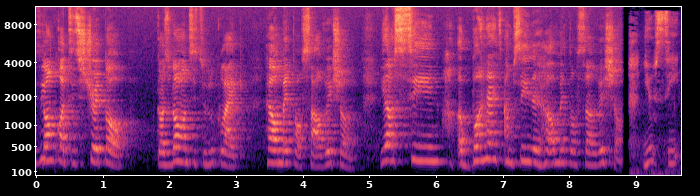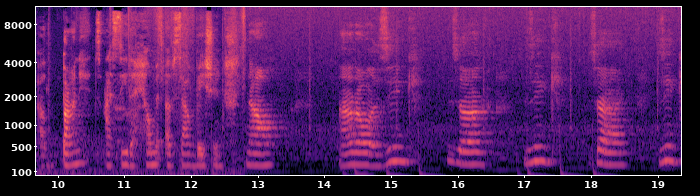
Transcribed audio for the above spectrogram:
zig. Don't cut it straight up because you don't want it to look like helmet of salvation. You're seeing a bonnet i'm seeing a helmet of salvation. You see a bonnet i see the helmet of salvation. Now another one zig zag zig zag zig.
